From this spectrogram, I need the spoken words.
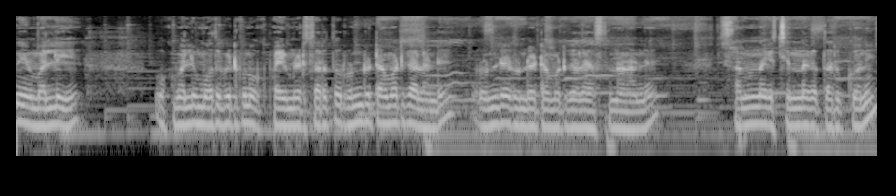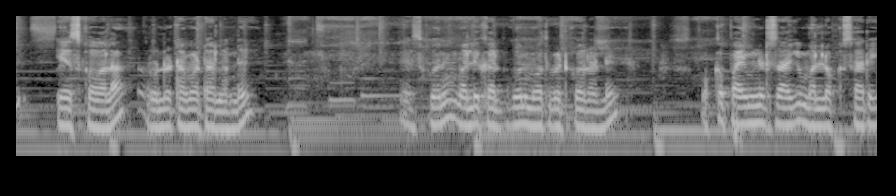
నేను మళ్ళీ ఒక మళ్ళీ మూత పెట్టుకుని ఒక ఫైవ్ మినిట్స్ తర్వాత రెండు టమాటకాయలండి. రెండే రెండే టమాటకాయలు వేస్తున్నానండి. సన్నగా చిన్నగా తరుక్కొని వేసుకోవాలా? రెండు టమాటాలు అండి వేసుకొని మళ్ళీ కలుపుకొని మూత పెట్టుకోవాలండి. ఒక్క ఫైవ్ మినిట్స్ ఆగి మళ్ళీ ఒక్కసారి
